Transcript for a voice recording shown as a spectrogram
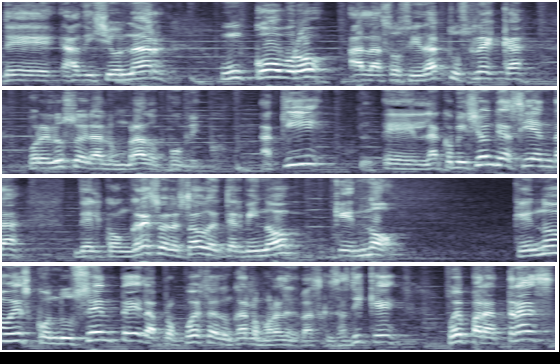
de adicionar un cobro a la sociedad tusleca por el uso del alumbrado público. Aquí eh, la Comisión de Hacienda del Congreso del Estado determinó que no, que no es conducente la propuesta de don Carlos Morales Vázquez. Así que fue para atrás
